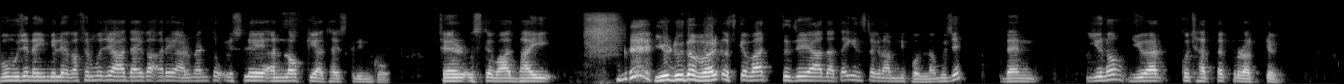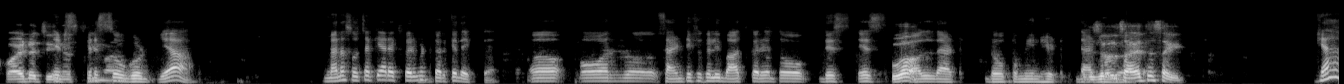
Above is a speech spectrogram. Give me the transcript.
वो मुझे नहीं मिलेगा। फिर मुझे याद आएगा अरे यार मैंने तो इसलिए अनलॉक किया था स्क्रीन को। फिर उसके बाद भाई यू डू द वर्क उसके बाद तुझे याद आता है कि इंस्टाग्राम नहीं खोलना मुझे? Then you know you are कुछ हद तक productive. Quite a genius it's it's so good. Yeah. मैंने सोचा कि यार एक्सपेरिमेंट करके देखते हैं। uh, और साइंटिफिकली uh, बात करें तो this is all that dopamine hit that results आए थे सही? या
